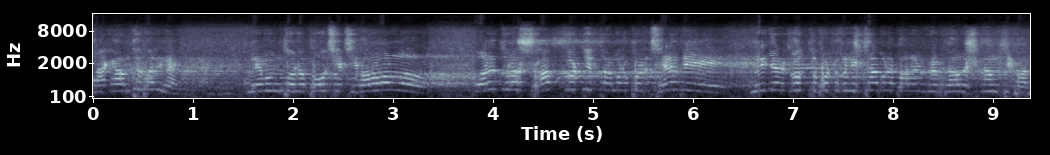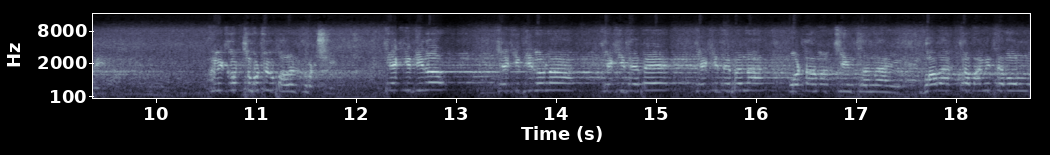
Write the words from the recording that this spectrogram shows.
তাকে আনতে পারি না নেমন্তন্ন পৌঁছেছি। বাবা বলল ওরে তোরা সব কর্তৃত্ব আমার উপর ছেড়ে দিয়ে নিজের কর্তব্যটুকু নিষ্ঠা করে পালন করবে, তাহলে শান্তি পাবে। আমি কর্তব্যটুকু পালন করছি। কে কি দিল? কে কি দিল না, কে কি দেবে, কে কি দেবে না, ওটা আমার চিন্তা নাই। বাবা একটা বাণীতে বলল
